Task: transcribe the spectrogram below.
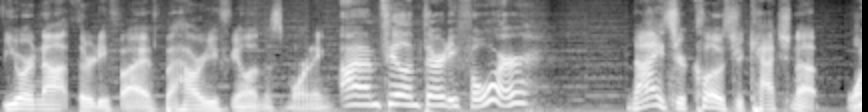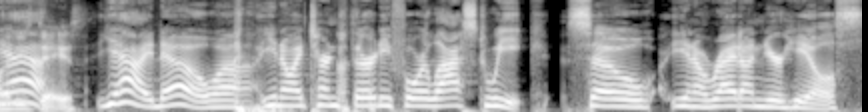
you are not 35, but how are you feeling this morning? I'm feeling 34. Nice, you're close. You're catching up one yeah. of these days. Yeah, I know. Uh, you know, I turned 34 last week, so you know, right on your heels.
